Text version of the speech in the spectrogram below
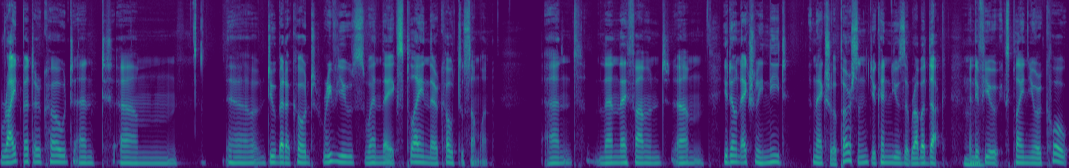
write better code and um, uh, do better code reviews when they explain their code to someone. And then they found um, you don't actually need an actual person you can use a rubber duck. And if you explain your co-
